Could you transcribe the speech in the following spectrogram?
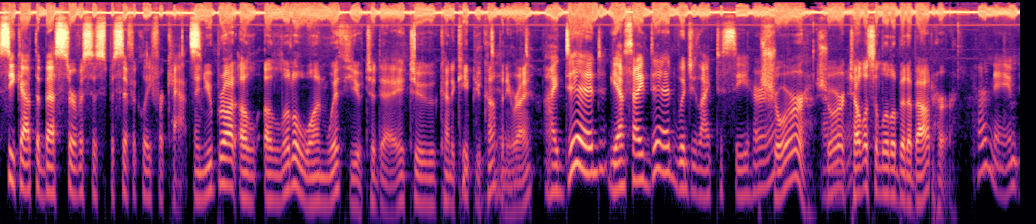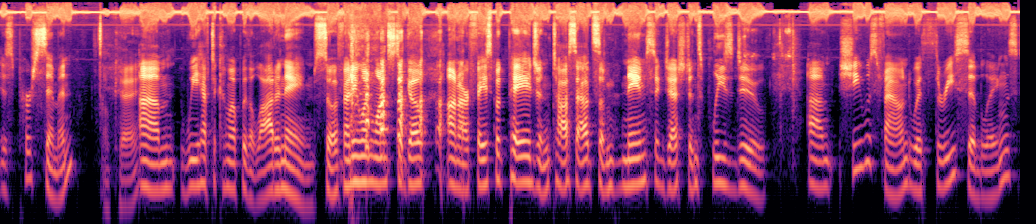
seek out the best services specifically for cats. And you brought a, a little one with you today to kind of keep you company, right? I did. Yes, I did. Would you like to see her? Sure, sure. Tell us a little bit about her. Her name is Persimmon. Okay. Um, we have to come up with a lot of names. So if anyone wants to go on our Facebook page and toss out some name suggestions, please do. Um, she was found with three siblings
